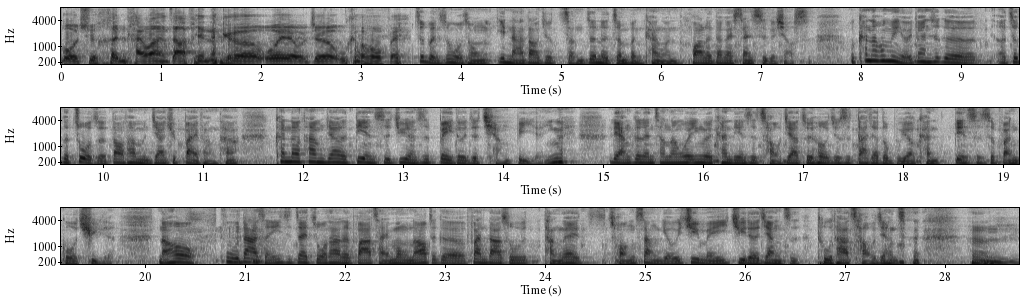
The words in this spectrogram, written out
国去恨台湾的诈骗，那个我也有觉得无可厚非。这本书我从一拿到就整真的整本看完，花了大概三四个小时。我看到后面有一段，这个呃，这个作者到他们家去拜访他，看到他们家的电视居然是背对着墙壁的，因为两个人常常会因为看电视吵架，最后就是大家都不要看电视，是翻过去的。然后傅大神一直在做他的发财梦，然后这个范大叔躺在床上，有一句没一句的这样子吐他槽这样子，嗯。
